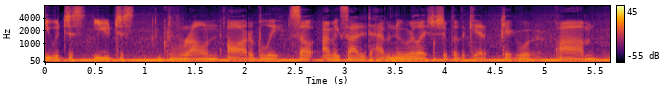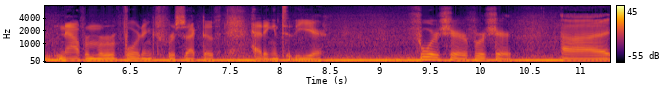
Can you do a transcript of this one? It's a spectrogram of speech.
you would just you just groan audibly. So I'm excited to have a new relationship with the kid kicker um, now from a reporting perspective heading into the year. For sure, for sure. Uh,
